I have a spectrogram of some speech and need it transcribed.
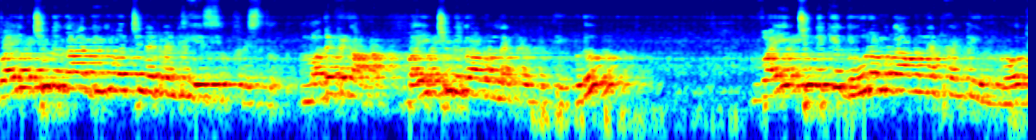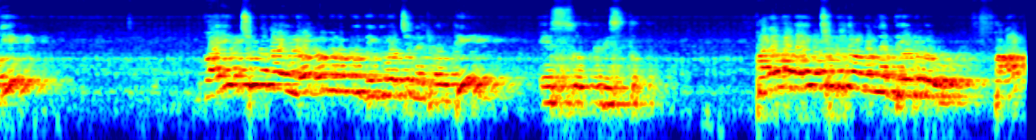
వైద్యుడుగా దిగి వచ్చినటువంటి యేసు క్రీస్తు. మొదటగా వైద్యుడుగా ఉన్నటువంటి దేవుడు వైద్యుడికి దూరముగా ఉన్నటువంటి రోగి వైద్యుడుగా ఈ లోకమునకు దిగి వచ్చినటువంటి యేసు క్రీస్తు. పరమ వైద్యుడుగా ఉన్న దేవుడు పాప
